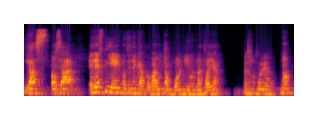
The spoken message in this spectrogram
las, o sea, el FDA no tiene que aprobar un tampón ni una toalla. Eso no sabía. No,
